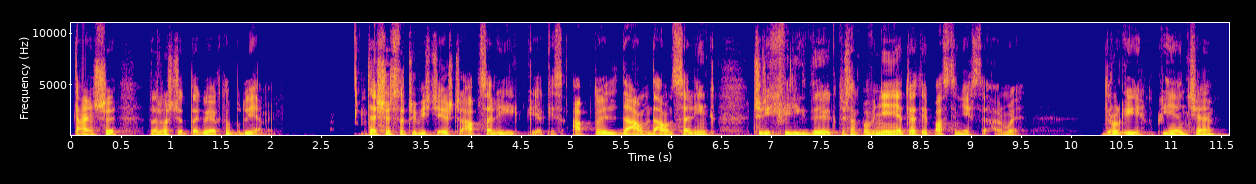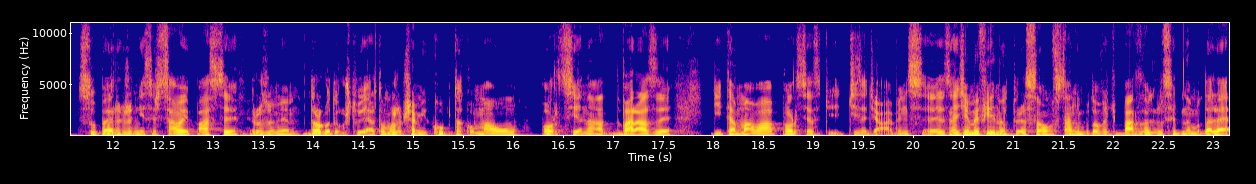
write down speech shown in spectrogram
tańszy, w zależności od tego, jak to budujemy. Też jest oczywiście jeszcze upselling, jak jest up, to jest down, downselling, czyli chwili, gdy ktoś nam powie, nie, nie, to ja tej pasty nie chcę. Mówię, drogi kliencie, super, że nie chcesz całej pasty, rozumiem, drogo to kosztuje, ale to może przynajmniej kup taką małą porcję na dwa razy i ta mała porcja ci zadziała. Więc e, znajdziemy firmy, które są w stanie budować bardzo agresywne modele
